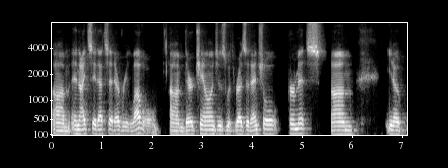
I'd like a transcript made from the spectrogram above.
um, and I'd say that's at every level. Um, there are challenges with residential permits. Um, you know,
